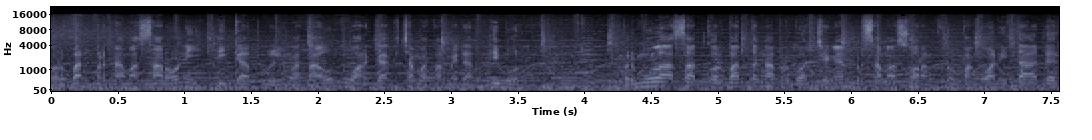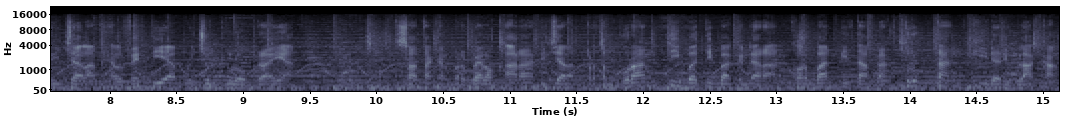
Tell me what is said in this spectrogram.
Korban bernama Saroni, 35 tahun, warga Kecamatan Medan Timur. Bermula saat korban tengah berboncengan bersama seorang penumpang wanita dari Jalan Helvetia menuju Pulau Brayan. Saat akan berbelok arah di jalan pertempuran, tiba-tiba kendaraan korban ditabrak truk tangki dari belakang.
